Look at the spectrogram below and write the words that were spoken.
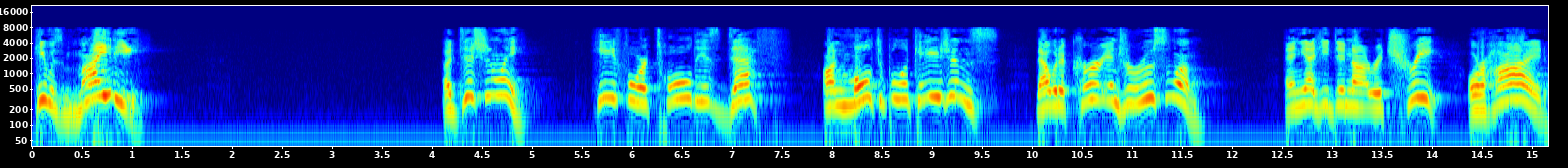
He was mighty. Additionally, he foretold his death on multiple occasions that would occur in Jerusalem. And yet he did not retreat or hide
